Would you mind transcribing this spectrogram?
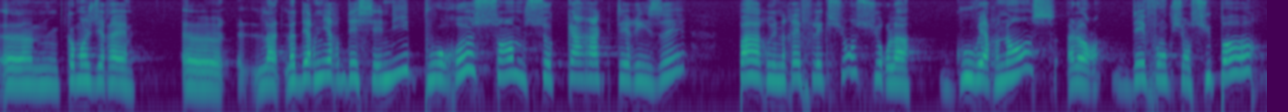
euh, comment je dirais, la, la, dernière décennie, pour eux, semble se caractériser par une réflexion sur la gouvernance, alors des fonctions support,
